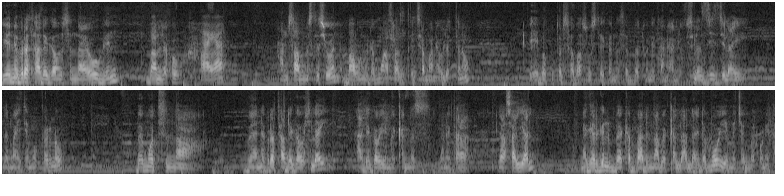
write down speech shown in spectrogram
የንብረት አደጋውን ስናየው ግን ባለፈው 20 55 ሲሆን በአሁኑ ደግሞ 1982 ነው። ይሄ በቁጥር 73 የቀነሰበት ሁኔታ ነው ያለው። ስለዚህ እዚህ ላይ ለማየት የሞከር ነው በሞትና በንብረት አደጋዎች ላይ አደጋው የመቀነስ ሁኔታ ያሳያል። ነገር ግን በከባድና በቀላል ላይ ደግሞ የመጨመር ሁኔታ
